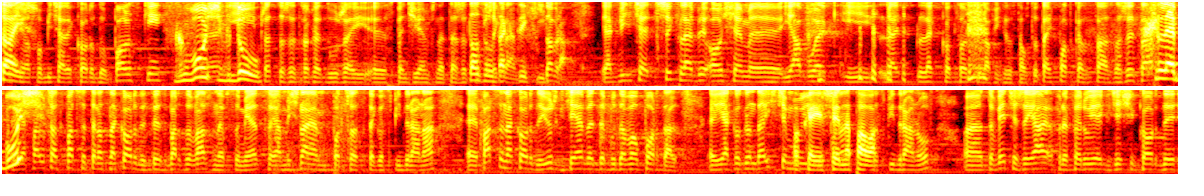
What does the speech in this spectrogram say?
Praktycznie Czaisz. od pobicia rekordu Polski. Gwóźdź w dół. I przez to, że trochę dłużej y, spędziłem w neterze, To to są przegrałem. taktyki. Dobra, jak widzicie, trzy kleby, osiem y, jabłek i le lekko co kilofik został. Tutaj potka została zażyta. Chlebuś? Ja cały czas patrzę teraz na kordy, to jest bardzo ważne w sumie, co ja myślałem podczas tego speedruna. E, Patrzę na kordy już, gdzie ja będę budował portal. E, Jak oglądaliście mój Okej, jeszcze jedna pała. speedrunów, e, to wiecie, że ja preferuję gdzieś kordy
